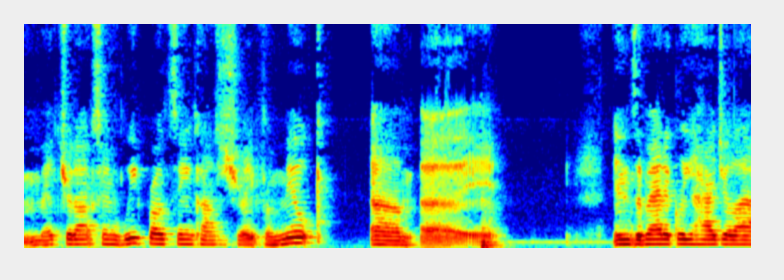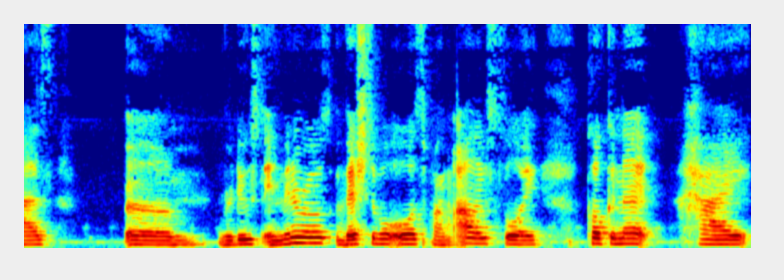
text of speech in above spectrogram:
metrodoxin, wheat protein concentrate from milk, um, uh, enzymatically hydrolyzed, um, reduced in minerals, vegetable oils, palm olive, soy, coconut, high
